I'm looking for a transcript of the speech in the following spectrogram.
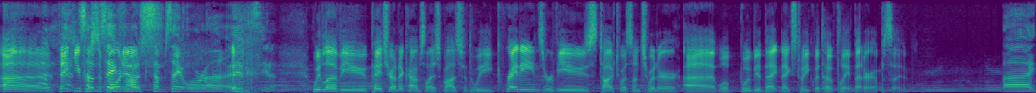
uh, thank you for some say supporting funk, us. some say aura. It's you know. We love you. Patreon.com slash Monster of the Week. Ratings, reviews, talk to us on Twitter. Uh, we'll, we'll be back next week with hopefully a better episode. Bye.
